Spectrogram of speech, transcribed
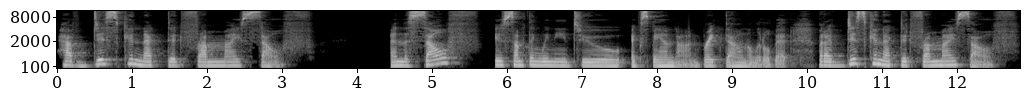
have disconnected from myself and the self is something we need to expand on, break down a little bit, but I've disconnected from myself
